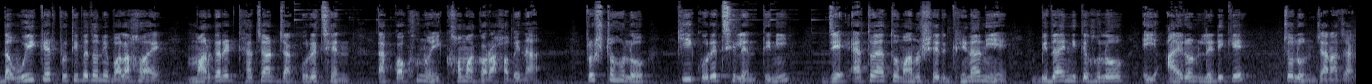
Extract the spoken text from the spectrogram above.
দ্য উইকের প্রতিবেদনে বলা হয়, মার্গারেট থ্যাচার যা করেছেন তা কখনোই ক্ষমা করা হবে না। প্রশ্ন হলো, কি করেছিলেন তিনি? যে এত এত মানুষের ঘৃণা নিয়ে বিদায় নিতে হলো এই আয়রন লেডিকে? চলুন জানা যাক।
